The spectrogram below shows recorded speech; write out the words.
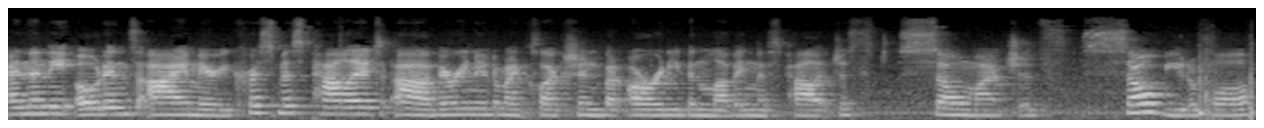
And then the Odens Eye Merry Christmas palette, uh, very new to my collection, but already been loving this palette just so much. It's so beautiful.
